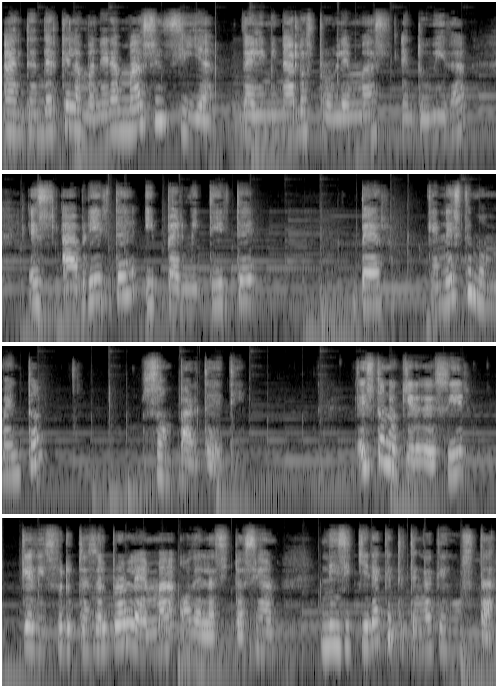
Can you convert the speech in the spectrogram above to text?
a entender que la manera más sencilla de eliminar los problemas en tu vida es abrirte y permitirte ver que en este momento son parte de ti. Esto no quiere decir que disfrutes del problema o de la situación, ni siquiera que te tenga que gustar.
